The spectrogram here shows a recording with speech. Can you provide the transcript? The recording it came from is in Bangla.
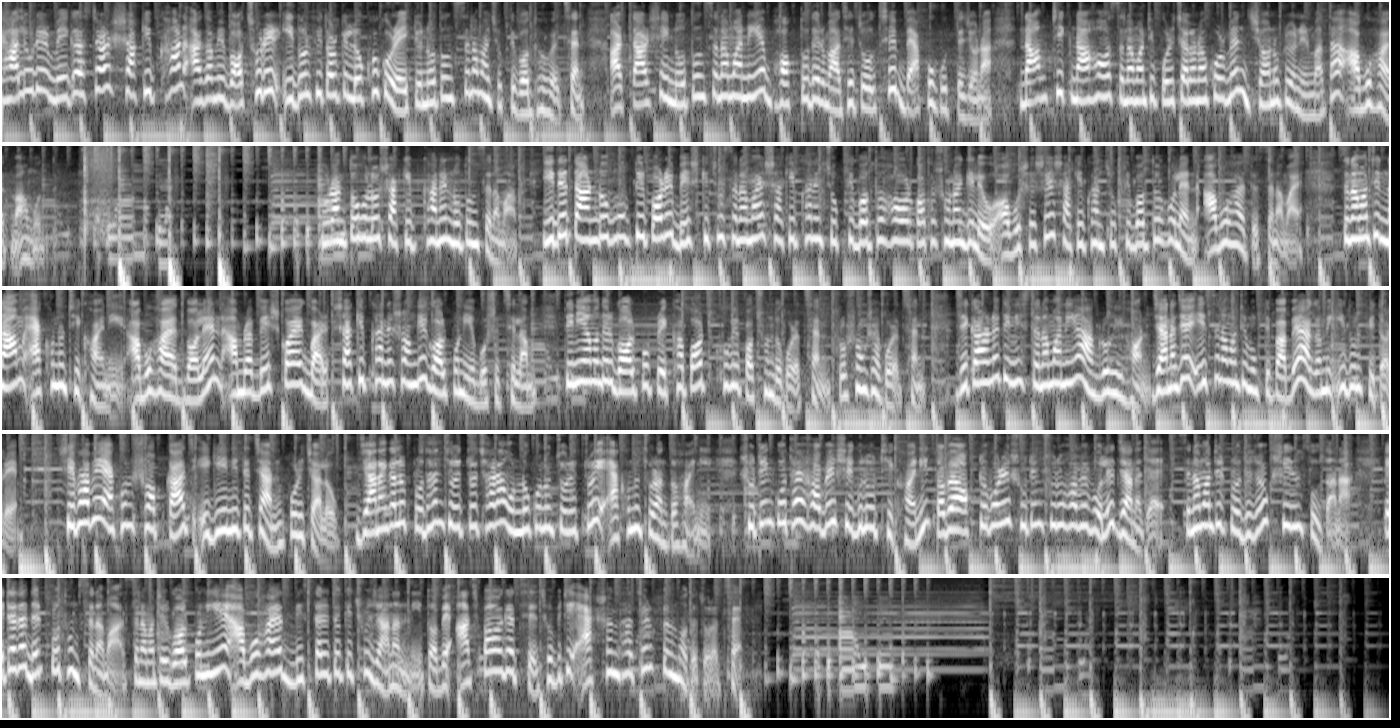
ঢালিউডের মেগাস্টার শাকিব খান আগামী বছরের ঈদ উল ফিতরকে লক্ষ্য করে একটি নতুন সিনেমা চুক্তিবদ্ধ হয়েছেন। আর তার সেই নতুন সিনেমা নিয়ে ভক্তদের মাঝে চলছে ব্যাপক উত্তেজনা। নাম ঠিক না হওয়া সিনেমাটি পরিচালনা করবেন জনপ্রিয় নির্মাতা আবু হায়াত মাহমুদ। চূড়ান্ত হলো শাকিব খানের নতুন সিনেমা। ঈদে তাণ্ডব মুক্তির পরে বেশ কিছু সিনেমায় শাকিব খানের চুক্তিবদ্ধ হওয়ার কথা শোনা গেলেও অবশেষে শাকিব খান চুক্তিবদ্ধ হলেন আবু হায়াতের সিনেমায়। সিনেমাটির নাম এখনও ঠিক হয়নি। আবু হায়াত বলেন, আমরা বেশ কয়েকবার শাকিব খানের সঙ্গে গল্প নিয়ে বসেছিলাম। তিনি আমাদের গল্প প্রেক্ষাপট খুবই পছন্দ করেছেন, প্রশংসা করেছেন। যে কারণে তিনি সিনেমা নিয়ে আগ্রহী হন। জানা যায়, এই সিনেমাটি মুক্তি পাবে আগামী ঈদ উল ফিতরে। সেভাবে এখন সব কাজ এগিয়ে নিতে চান পরিচালক। জানা গেল প্রধান চরিত্র ছাড়া অন্য কোনো চরিত্রই এখনও চূড়ান্ত হয়নি। শুটিং কোথায় হবে সেগুলো ঠিক হয়নি, তবে অক্টোবরে শুটিং শুরু হবে বলে জানা যায়। সিনেমাটির প্রযোজক শিরিন সুলতানা। এটা তাদের প্রথম সিনেমা। সিনেমাটির গল্প নিয়ে আবু হায়াত বিস্তারিত কিছু জানাননি, তবে আজ পাওয়া গেছে ছবিটি অ্যাকশন ধাঁচের ফিল্ম হতে চলেছে।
